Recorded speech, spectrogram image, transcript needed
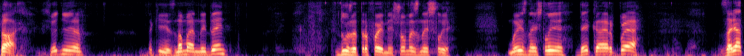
Так, сьогодні такий знаменний день. Дуже трофейний. Що ми знайшли? Ми знайшли ДКРП. Заряд.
